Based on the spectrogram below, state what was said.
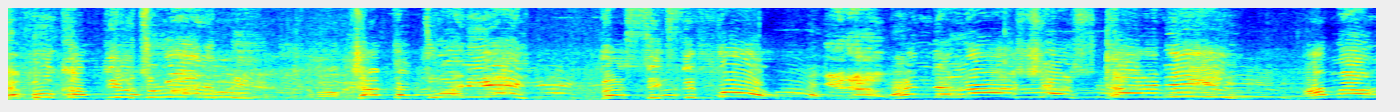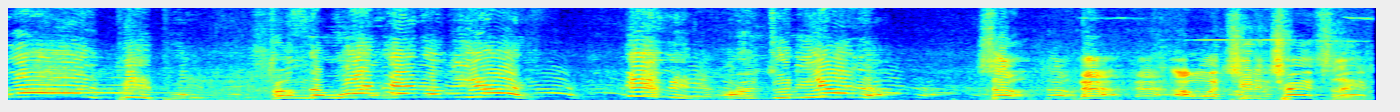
The book of Deuteronomy, chapter 28, verse 64. And the Lord shall scatter thee among all people, from the one end of the earth, even unto the other. So, now, I want you to translate.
